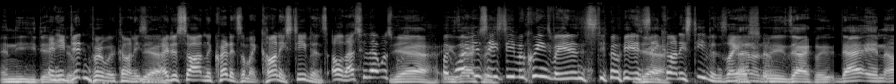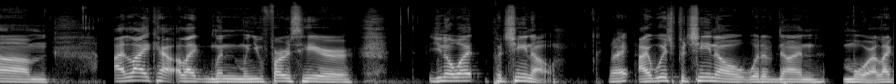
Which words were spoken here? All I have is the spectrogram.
and he didn't and he didn't put it with Connie. Stevens. I just saw it in the credits. I'm like Connie Stevens. Oh, that's who that was. Yeah, Like, why did you say Steve McQueen's, but you didn't, you didn't say Connie Stevens? Like, I don't know. exactly that, and um, I like how like when when you first hear, you know what, Pacino. Right? I wish Pacino would have done more. Like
